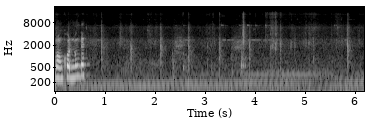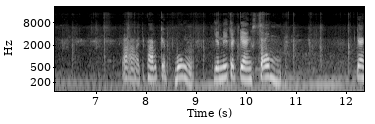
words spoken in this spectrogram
มองคนบ้างเด้อป้าจะพาไปเก็บบุ้งเย็นนี้จะแกงส้ม แกง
